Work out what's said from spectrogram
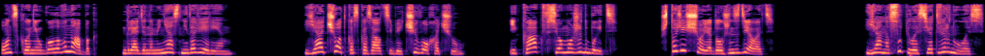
Он склонил голову на бок, глядя на меня с недоверием. «Я четко сказал тебе, чего хочу. И как все может быть. Что еще я должен сделать?» Я насупилась и отвернулась.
